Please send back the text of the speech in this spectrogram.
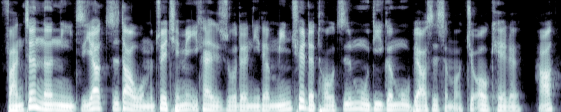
反正呢，你只要知道我们最前面一开始说的，你的明确的投资目的跟目标是什么，就 OK 了。好，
